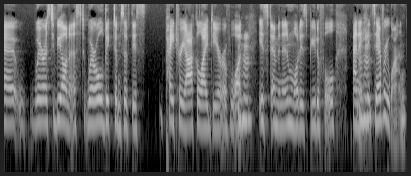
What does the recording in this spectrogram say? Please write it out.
Uh, whereas, to be honest, we're all victims of this patriarchal idea of what mm-hmm. is feminine, what is beautiful, and mm-hmm. it hits everyone,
